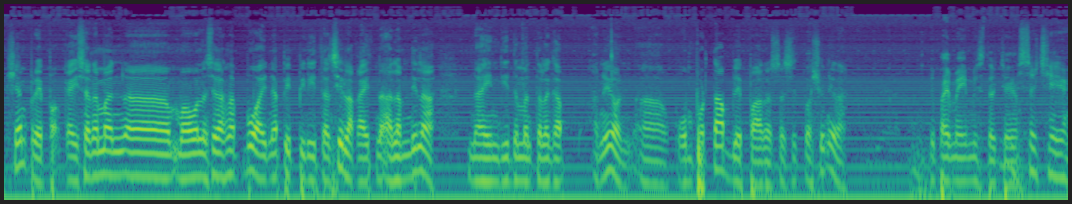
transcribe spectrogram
Siyempre, pa, kaysa naman ah, mawalan sila ng buhay, napipilitan sila kahit na alam nila na hindi naman talaga, ano yun, ah, komportable para sa sitwasyon nila. If I may, Mr. Chair. Mr. Chair.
